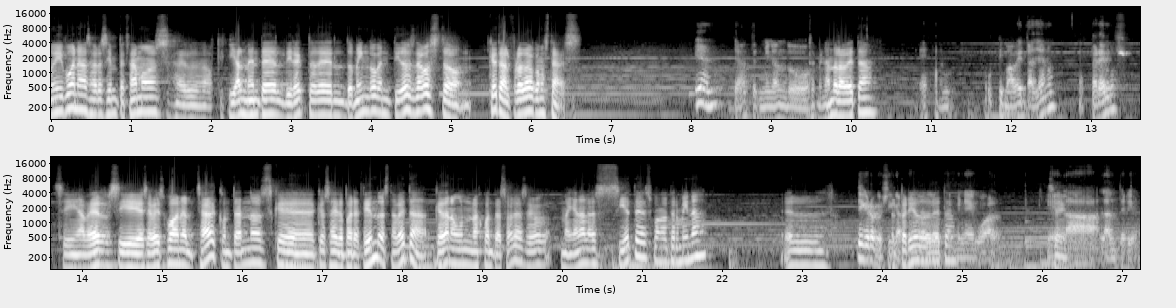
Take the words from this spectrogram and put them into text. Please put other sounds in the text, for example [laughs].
Muy buenas, ahora sí empezamos el- oficialmente el directo del domingo 22 de agosto. ¿Qué tal, Frodo? ¿Cómo estás? Bien, ya terminando ¿Terminando la beta? esta última beta ya, ¿no? Esperemos. Sí, a ver si os habéis jugado en el chat, contadnos qué, qué os ha ido pareciendo esta beta. Quedan aún unas cuantas horas, yo- mañana a las 7 es cuando termina el... Sí, creo que sí. ¿El que periodo de beta? Termina igual que Sí. la, la anterior.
